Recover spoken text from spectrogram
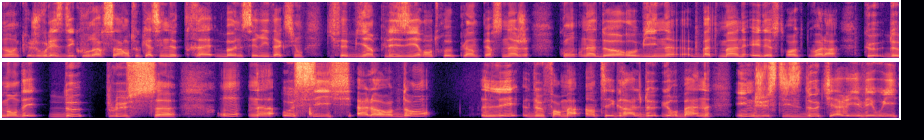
Donc je vous laisse découvrir ça. En tout cas, c'est une très bonne série d'action qui fait bien plaisir entre plein de personnages qu'on adore, Robin, Batman et Deathstroke. Voilà, que demander de plus? On a aussi, alors dans les, le format intégral de Urban. Injustice 2 qui arrive, et oui,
